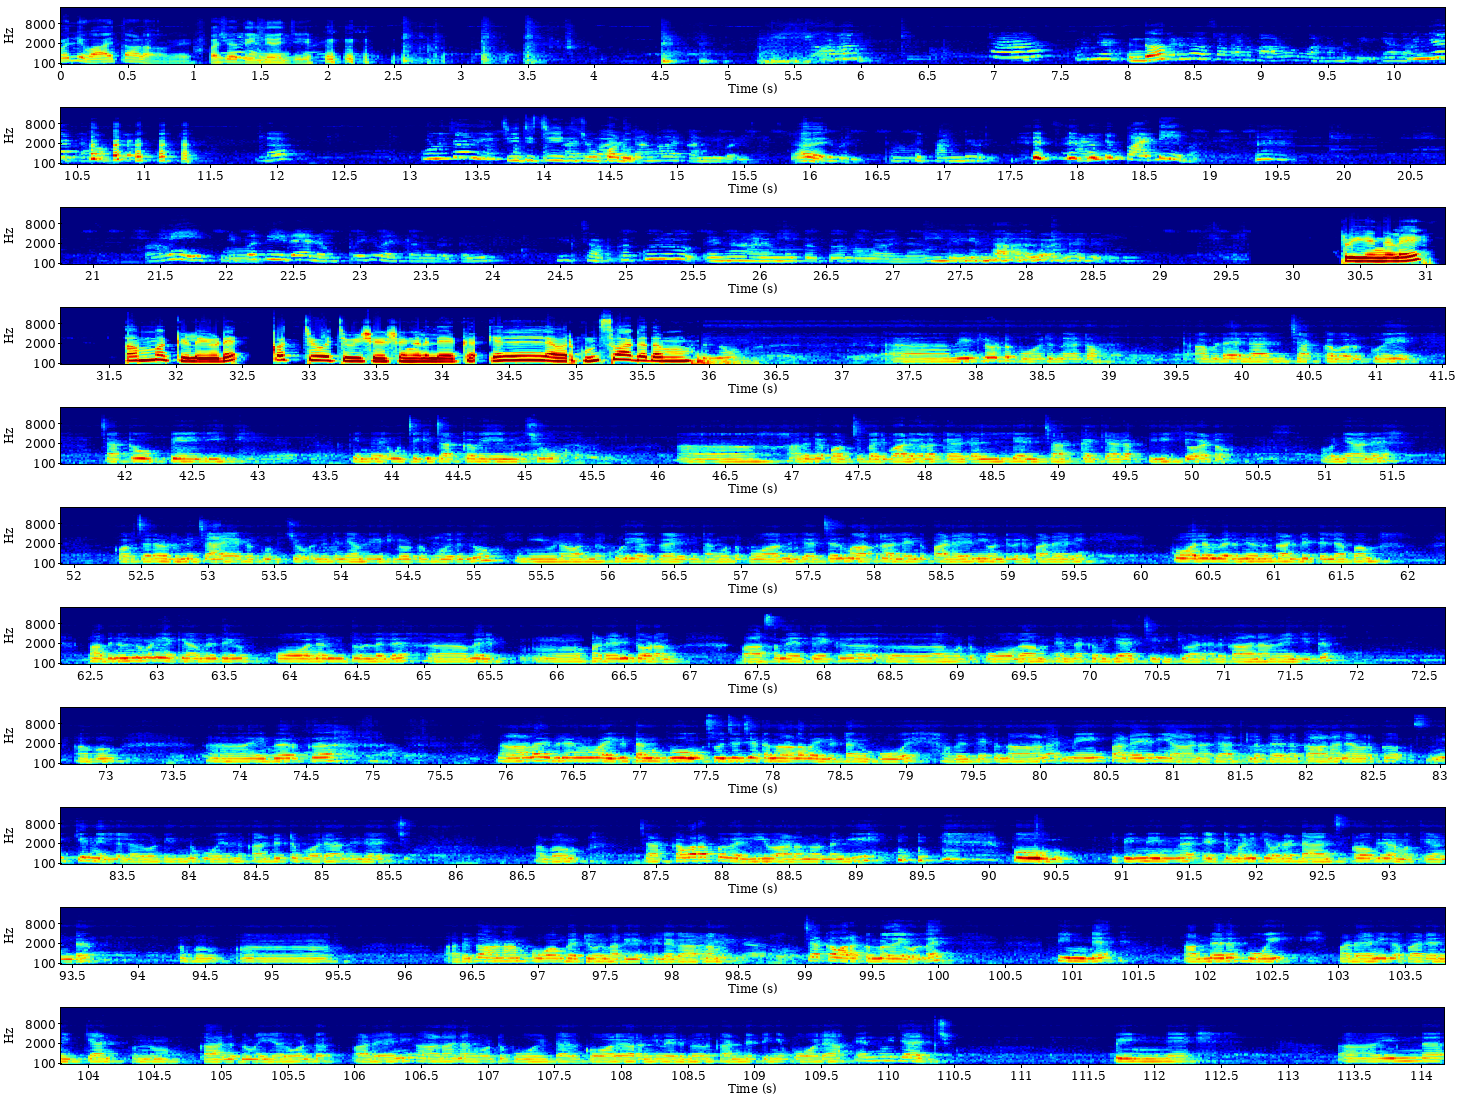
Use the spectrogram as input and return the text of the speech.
വലിയ വായത്താളാണ് പക്ഷെ തിന്നുകയും ചെയ്യും. എന്തോ? ഒരു ദിവസം കൊണ്ട് മാളും വണ്ണം വെച്ചിരിക്കാൻ ചിരി ചിരി ചൂപ്പാട്. അതെ. തീരാനോ? ഉപ്പേരി വരക്കാനും കിടക്കുന്നു? ഈ ചക്കക്കുരു എങ്ങനെ ആരംഭത്തെത്തുക എന്നുള്ളതാണ് ആലോചന പ്രിയങ്ങളെ അമ്മ കിളിയുടെ കൊച്ചു കൊച്ചു വിശേഷങ്ങളിലേക്ക് എല്ലാവർക്കും സ്വാഗതം. വീട്ടിലോട്ട് പോരുന്നു കേട്ടോ. അവിടെ എല്ലാവരും ചക്ക വെറുക്കുവേ ചക്ക ഉപ്പേരി പിന്നെ ഉച്ചയ്ക്ക് ചക്ക വേവിച്ചു. ആ, അതിന്റെ കുറച്ച് പരിപാടികളൊക്കെ ആയിട്ട് എല്ലാവരും ചക്കയ്ക്കകത്തിരിക്കും കേട്ടോ. അപ്പോൾ ഞാൻ കുറച്ച് നേരം അവിടെ നിന്ന് ചായയൊക്കെ കുടിച്ചു. എന്നിട്ട് ഞാൻ വീട്ടിലോട്ട് പോരുന്നു. ഇനി ഇവിടെ വന്ന് കുളിയൊക്കെ കഴിഞ്ഞിട്ട് അങ്ങോട്ട് പോകാമെന്ന് വിചാരിച്ചത് മാത്രമല്ല ഇന്ന് പടയണി ഉണ്ട് ഇവർ പടയണി കോലം വരുന്നൊന്നും കണ്ടിട്ടില്ല. അപ്പം പതിനൊന്ന് മണിയൊക്കെ ആകുമ്പോഴത്തേക്ക് കോലം തുള്ളൽ വരും. പടയണി തുടങ്ങും. അപ്പം ആ സമയത്തേക്ക് അങ്ങോട്ട് പോകാം എന്നൊക്കെ വിചാരിച്ചിരിക്കുവാണ്. അത് കാണാൻ വേണ്ടിയിട്ട്. അപ്പം ഇവർക്ക് നാളെ ഇവരങ്ങ് വൈകിട്ട് അങ്ങ് പോവും. സുചേച്ചിയൊക്കെ നാളെ വൈകിട്ട് അങ്ങ് പോവേ. അപ്പോഴത്തേക്ക് നാളെ മെയിൻ പടയണിയാണ് രാത്രിയിലത്തെ കാണാൻ അവർക്ക് നിൽക്കുന്നില്ലല്ലോ അതുകൊണ്ട് ഇന്ന് പോയി ഒന്ന് കണ്ടിട്ട് പോരാന്ന് വിചാരിച്ചു. അപ്പം ചക്കവറപ്പ് കഴിയുവാണെന്നുണ്ടെങ്കിൽ പോകും പിന്നെ ഇന്ന് എട്ട് മണിക്ക് അവിടെ ഡാൻസ് പ്രോഗ്രാം ഒക്കെ ഉണ്ട്. അപ്പം അത് കാണാൻ പോകാൻ പറ്റുമെന്ന് അറിയത്തില്ല കാരണം ചക്ക വറക്കുന്നതേ ഉള്ളേ. പിന്നെ അന്നേരം പോയി പടയണി വരെ നിൽക്കാൻ ഒന്നും കാലൊന്നും വയ്യ. അതുകൊണ്ട് പടയണി കാണാൻ അങ്ങോട്ട് പോയിട്ട് അത് കോല ഇറങ്ങി വരുന്നത് കണ്ടിട്ടിങ്ങി പോരാ എന്ന് വിചാരിച്ചു. പിന്നെ ഇന്ന്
